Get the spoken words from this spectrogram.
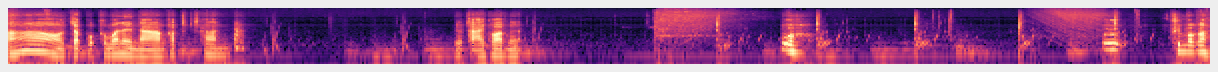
อ้าว จับโปเกมอนในน้ำครับทุกท่าน เดี๋ยวตายก่อนเนี่ยโอ้อขึ้นมาก่อน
